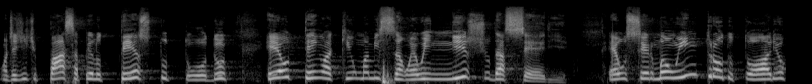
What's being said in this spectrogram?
onde a gente passa pelo texto todo. Eu tenho aqui uma missão, é o início da série. É o sermão introdutório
